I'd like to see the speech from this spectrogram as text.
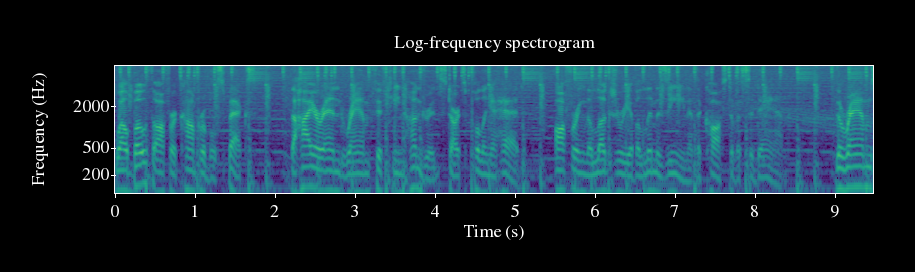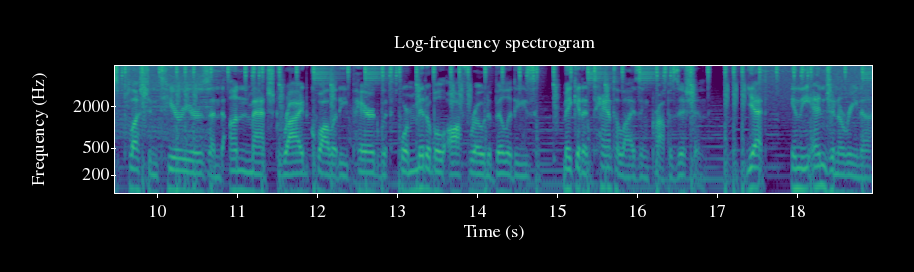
While both offer comparable specs, the higher-end Ram 1500 starts pulling ahead, offering the luxury of a limousine at the cost of a sedan. The Ram's plush interiors and unmatched ride quality paired with formidable off-road abilities make it a tantalizing proposition. Yet, in the engine arena,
